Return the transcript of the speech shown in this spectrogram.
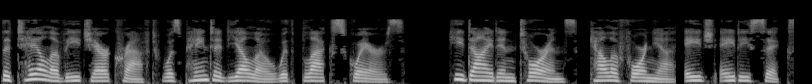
The tail of each aircraft was painted yellow with black squares. He died in Torrance, California, aged 86.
